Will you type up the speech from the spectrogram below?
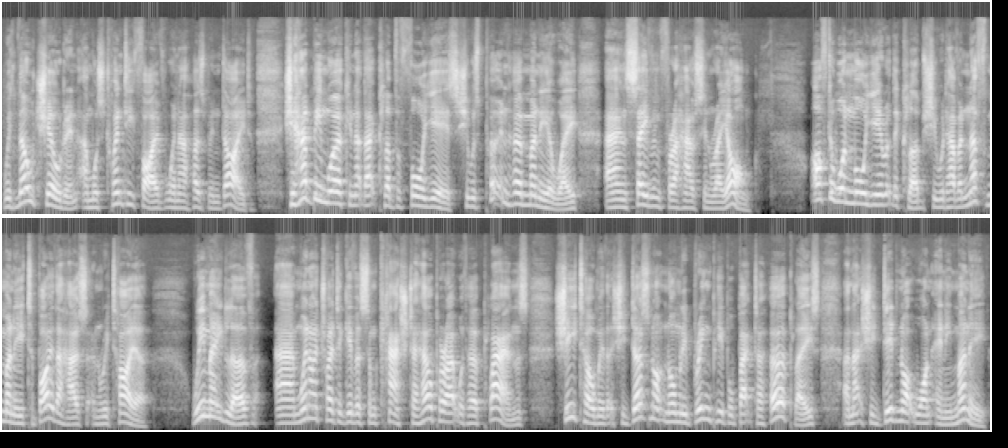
with no children and was 25 when her husband died. She had been working at that club for four years. She was putting her money away and saving for a house in Rayong. After one more year at the club, she would have enough money to buy the house and retire. We made love, and when I tried to give her some cash to help her out with her plans, she told me that she does not normally bring people back to her place and that she did not want any money.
